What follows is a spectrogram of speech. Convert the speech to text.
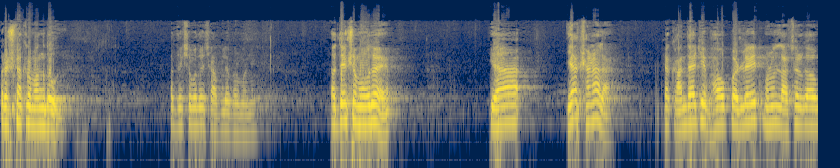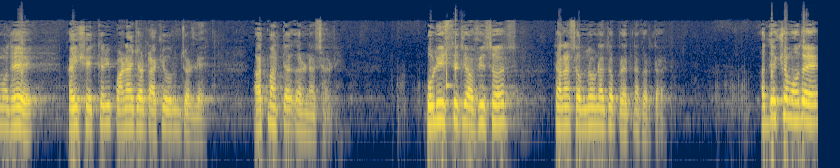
प्रश्न क्रमांक दोन. अध्यक्षपद छापल्याप्रमाणे. अध्यक्ष महोदय या या क्षणाला या कांद्याचे भाव पडलेत म्हणून लासलगावमध्ये काही शेतकरी पाण्याच्या टाकीवरून चढले आहेत. आत्महत्या करण्यासाठी. पोलीस तिथले ऑफिसर्स त्यांना समजवण्याचा प्रयत्न करतात. अध्यक्ष महोदय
